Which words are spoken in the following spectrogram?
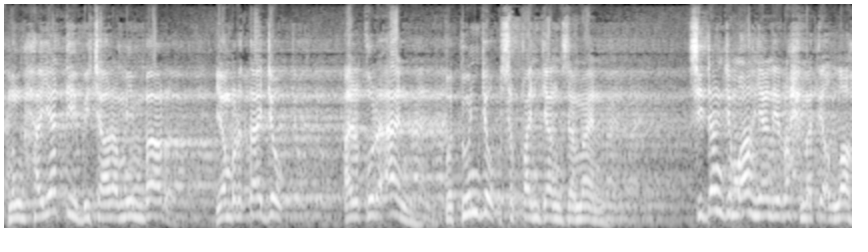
menghayati bicara mimbar yang bertajuk Al-Quran petunjuk sepanjang zaman. Sidang jemaah yang dirahmati Allah,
